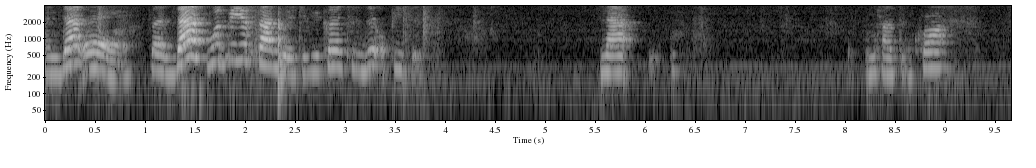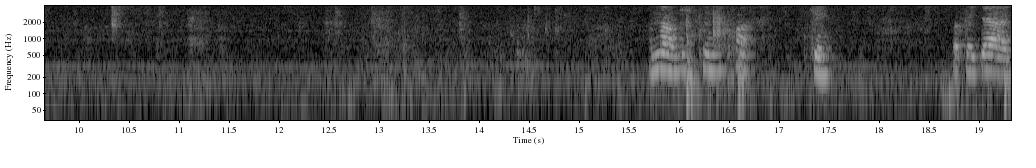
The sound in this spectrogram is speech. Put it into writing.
And that, Ugh. then that would be your sandwich if you cut it into little pieces. Now, we have them cross. And now I'm just putting it across. Okay. That's my dad.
